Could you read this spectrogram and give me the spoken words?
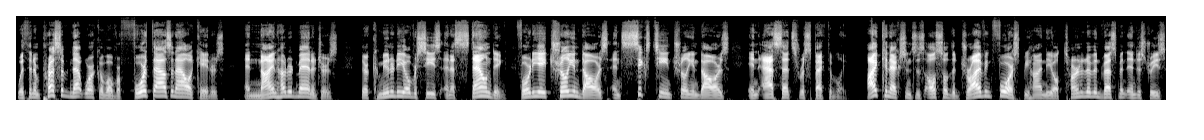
With an impressive network of over 4,000 allocators and 900 managers, their community oversees an astounding $48 trillion and $16 trillion in assets, respectively. iConnections is also the driving force behind the alternative investment industry's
